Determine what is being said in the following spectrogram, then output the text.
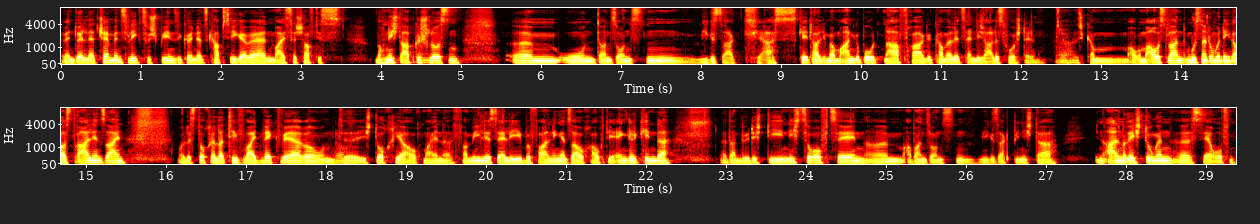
eventuell in der Champions League zu spielen. Sie können jetzt Cupsieger werden. Meisterschaft ist noch nicht abgeschlossen. Ähm, und ansonsten, wie gesagt, ja, es geht halt immer um Angebot, Nachfrage, kann man letztendlich alles vorstellen. Ja, ich kann auch im Ausland, muss nicht unbedingt Australien sein, weil es doch relativ weit weg wäre und ja. äh, ich doch ja auch meine Familie sehr liebe, vor allen Dingen jetzt auch, auch die Enkelkinder. Dann würde ich die nicht so oft sehen. Ähm, aber ansonsten, wie gesagt, bin ich da in allen Richtungen äh, sehr offen.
